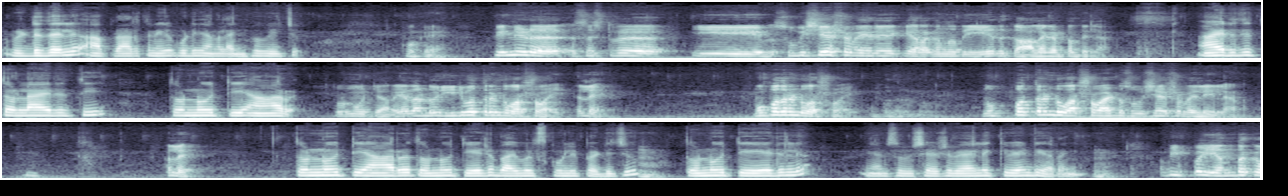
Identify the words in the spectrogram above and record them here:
വിടുതൽ ആ പ്രാർത്ഥനയിൽ കൂടി ഞങ്ങൾ അനുഭവിച്ചു. ഓക്കെ. പിന്നീട് സിസ്റ്റർ ഈ സുവിശേഷ വേലയിലേക്ക് ഇറങ്ങുന്നത് ഏത് കാലഘട്ടത്തിലാണ് ആയിരത്തി തൊള്ളായിരത്തി തൊണ്ണൂറ്റി ആറ് തൊണ്ണൂറ്റി ആറ് ഏതാണ്ട് ഒരു ഇരുപത്തിരണ്ട് വർഷമായി അല്ലേ? മുപ്പത്തിരണ്ട് വർഷമായി. മുപ്പത്തിരണ്ട് വർഷമായിട്ട് സുവിശേഷ വേലയിലാണ്. അല്ലേ? തൊണ്ണൂറ്റി ആറ് തൊണ്ണൂറ്റി ഏഴ് ബൈബിൾ സ്കൂളിൽ പഠിച്ചു. തൊണ്ണൂറ്റിയേഴിൽ ഞാൻ സുവിശേഷ വേലയ്ക്ക് വേണ്ടി ഇറങ്ങി. അപ്പോൾ ഇപ്പോൾ എന്തൊക്കെ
